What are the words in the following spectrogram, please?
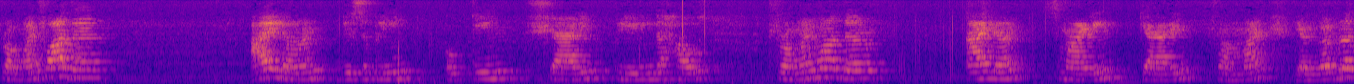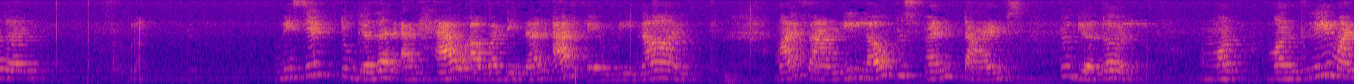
from my father. I learned discipline, cooking, sharing, cleaning the house from my mother. Learned smiling, caring from my younger brother. We sit together and have our dinner at every night. My family love to spend times together. Mon- monthly, my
